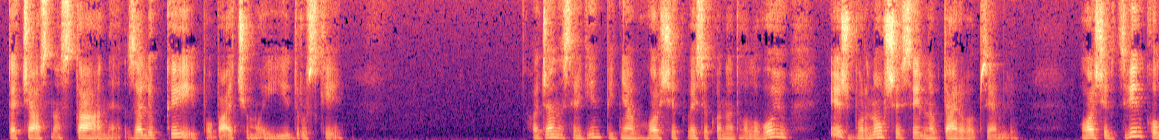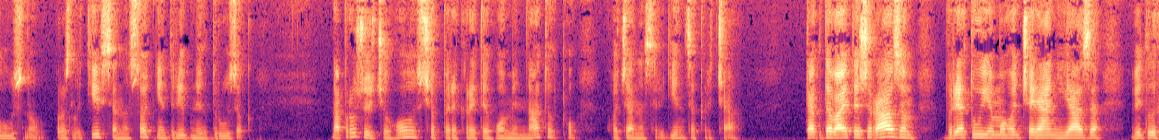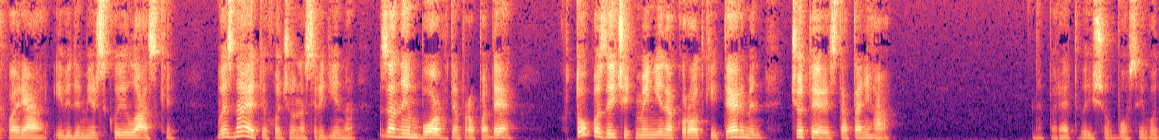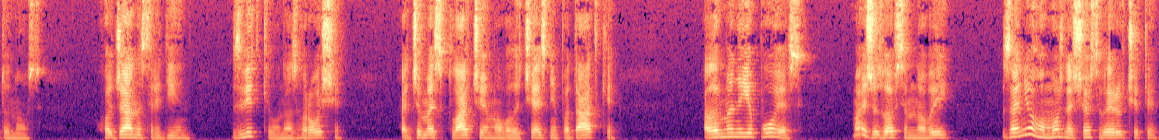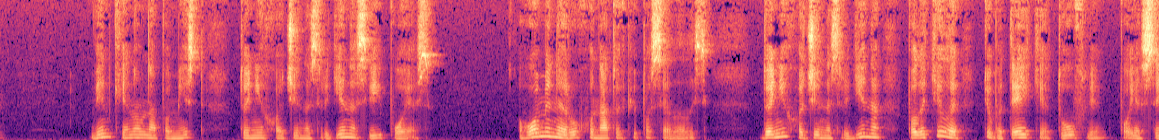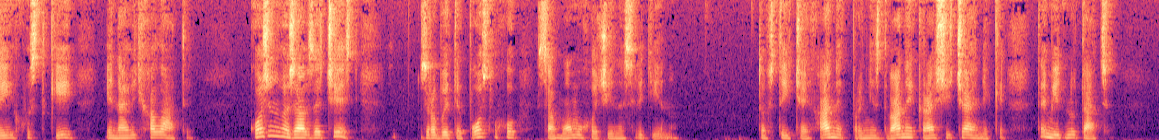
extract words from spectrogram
та час настане, залюбки побачимо її друзки. Ходжа на середін підняв горщик високо над головою і, жбурнувши, сильно вдарив об землю. Горщик дзвінко луснув, розлетівся на сотні дрібних друзок. Напружуючи голос, щоб перекрити гомін натовпу, Ходжа на середін закричав Так давайте ж разом врятуємо гончаря Ніяза від лихваря і від емірської ласки. Ви знаєте, ходжу на середіна, за ним борг не пропаде. Хто позичить мені на короткий термін 400 таньга? Наперед вийшов босий водонос. Ходжа на середін, звідки у нас гроші? Адже ми сплачуємо величезні податки. Але в мене є пояс, майже зовсім новий. За нього можна щось виручити. Він кинув на поміст до ніг ходжі на середіна свій пояс. Гоміни руху натовпі посилились. До ніг ходжі на середіна полетіли тюбетейки, туфлі, пояси, хустки і навіть халати. Кожен вважав за честь зробити послуху самому ходжі на середіну. Товстий чайханик приніс два найкращі чайники та мідну тацю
